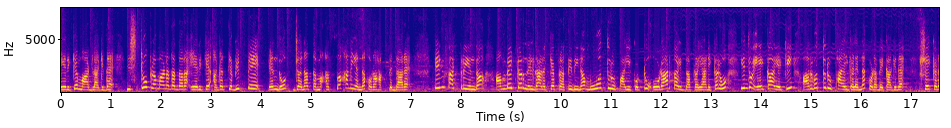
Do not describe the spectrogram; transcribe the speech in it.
ಏರಿಕೆ ಮಾಡಲಾಗಿದೆ. ಇಷ್ಟು ಪ್ರಮಾಣದ ದರ ಏರಿಕೆ ಅಗತ್ಯವಿತ್ತೆ ಎಂದು ಜನ ತಮ್ಮ ಅಸಹನೆಯನ್ನ ಹೊರಹಾಕ್ತಿದ್ದಾರೆ. ಟಿನ್ ಫ್ಯಾಕ್ಟರಿಯಿಂದ ಅಂಬೇಡ್ಕರ್ ನಿಲ್ದಾಣಕ್ಕೆ ಪ್ರತಿದಿನ ಮೂವತ್ತು ರೂಪಾಯಿ ಕೊಟ್ಟು ಓಡಾಡ್ತಾ ಇದ್ದ ಪ್ರಯಾಣಿಕರು ಇಂದು ಏಕಾಏಕಿ ಅರವತ್ತು ರೂಪಾಯಿಗಳನ್ನ ಕೊಡಬೇಕಾಗಿದೆ. ಶೇಕಡ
